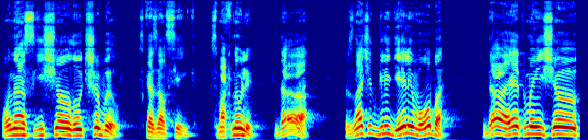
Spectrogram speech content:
«У нас еще лучше был», — сказал Сенька. «Смахнули?» «Да». «Значит, глядели в оба». «Да, это мы еще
